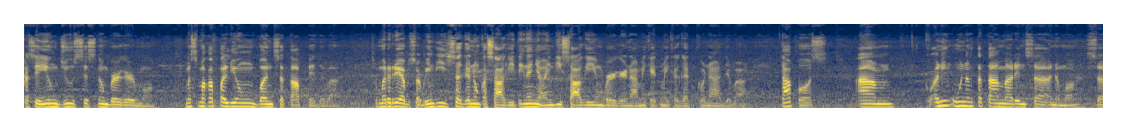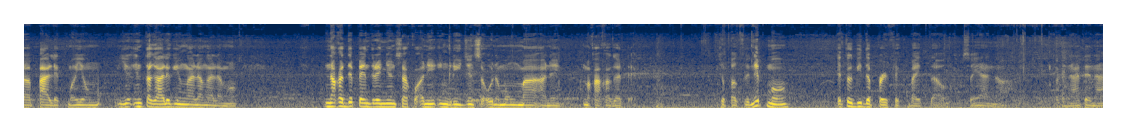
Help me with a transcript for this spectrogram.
Kasi yung juices ng burger mo, mas makapal yung bun sa top eh, di ba? So marireabsorb, hindi siya ganun kasagi. Tingnan nyo, hindi soggy yung burger namin kahit may kagat ko na, di ba? Tapos, um, kung anong unang tatama rin sa ano mo, sa palate mo, yung, yung in Tagalog yung ngalang-ngala mo, nakadepende rin yun sa kung ano yung ingredients sa una mong ma, ano, eh, makakagat eh. So pag flinip mo, it will be the perfect bite daw. So yan, no? Pagin natin, ha?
